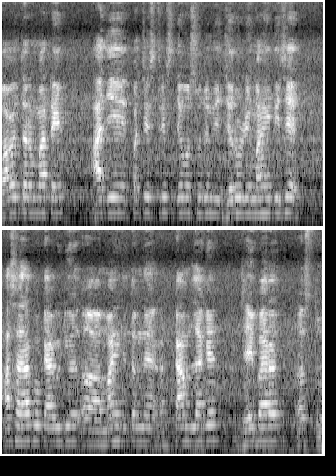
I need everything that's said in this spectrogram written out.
વાવેતર માટે આજે પચીસ ત્રીસ દિવસ સુધીની જરૂરી માહિતી છે. આશા રાખું કે આ વીડિયો માહિતી તમને કામ લાગે. જય ભારત, અસ્તુ.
